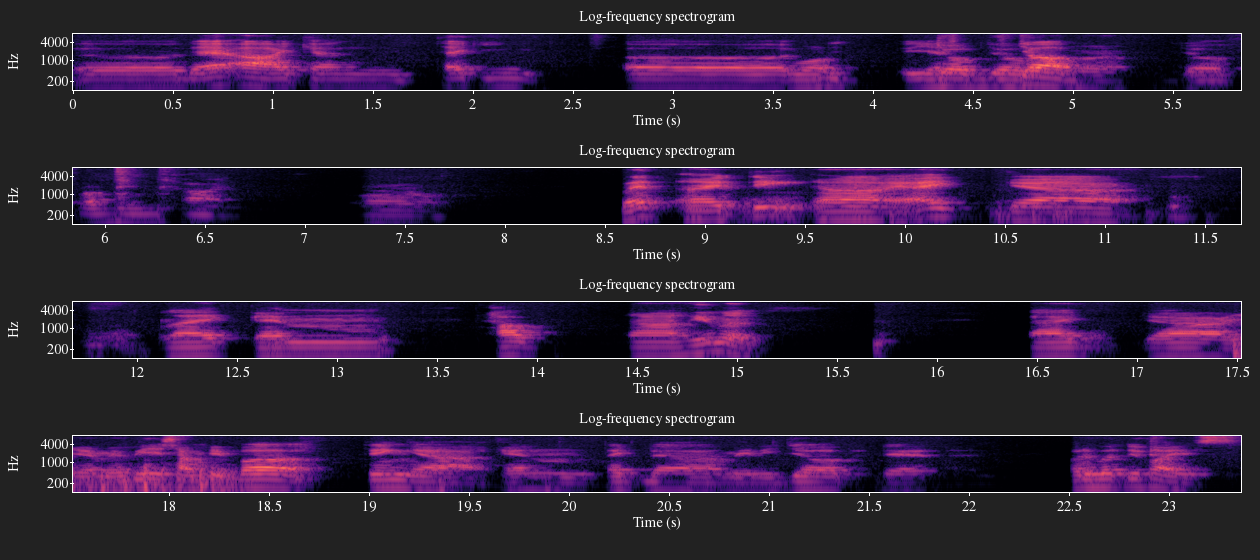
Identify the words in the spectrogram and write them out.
Uh, the AI can taking uh Work. the, yes, job, job, job uh, uh, from humankind. Oh. But I think uh, I yeah, like can help uh, human. Like yeah, yeah. Maybe some people think yeah can take the many job like that. What about device?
